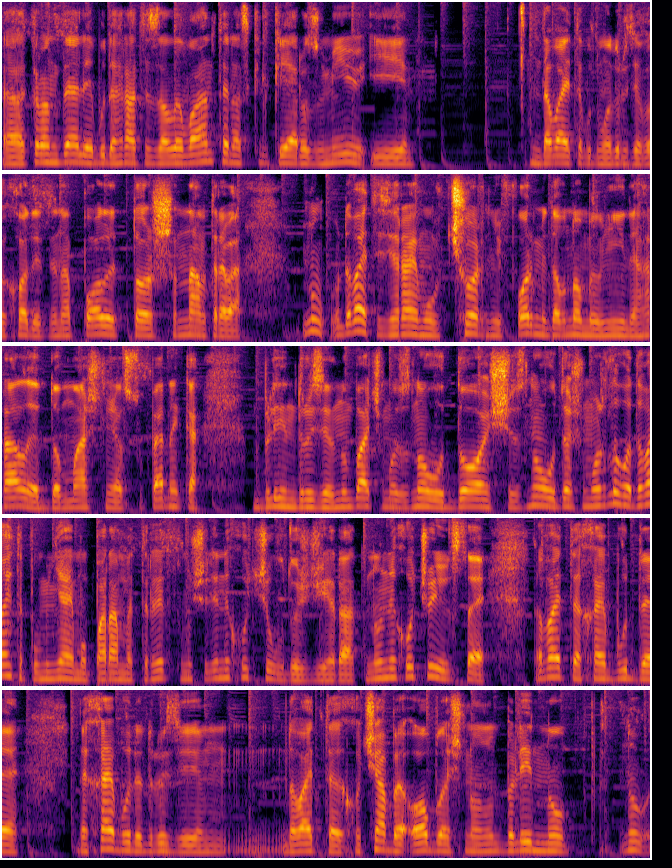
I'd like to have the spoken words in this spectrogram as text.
Е, Кронделі буде грати за Леванте, наскільки я розумію. І давайте будемо, друзі, виходити на поле. Тож нам треба. Ну, давайте зіграємо в чорній формі. Давно ми в ній не грали. Домашнього суперника. Блін, друзі, ну бачимо знову дощ, знову дощ. Можливо, давайте поміняємо параметри, тому що я не хочу в дощі грати. Ну не хочу і все. Давайте хай буде. Нехай буде, друзі. Давайте хоча б облачно. Ну блін, ну. Ну,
